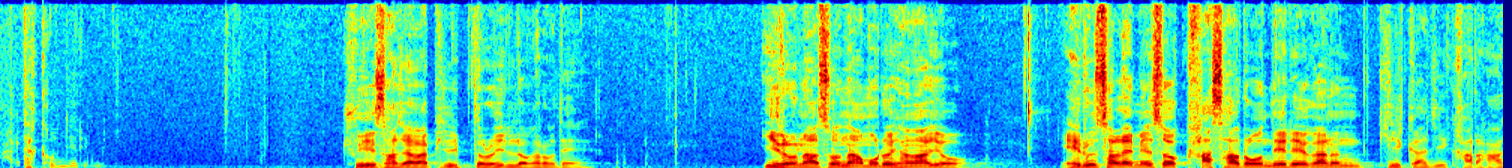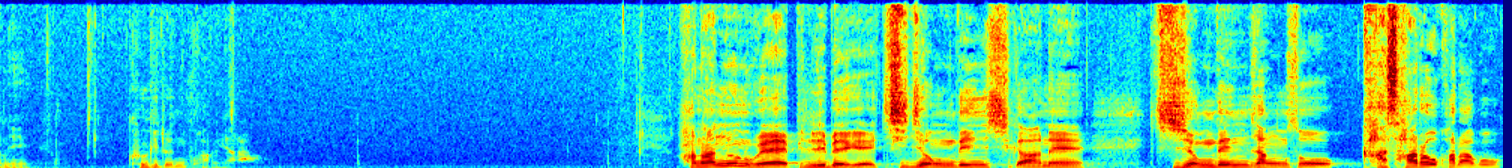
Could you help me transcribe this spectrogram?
안타까운 일입니다. 주의 사자가 빌립도로 일러 가로되 일어나서 남으로 향하여 에루살렘에서 가사로 내려가는 길까지 가라 하니 그 길은 광야라. 하나님은 왜 빌립에게 지정된 시간에 지정된 장소 가사로 가라고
